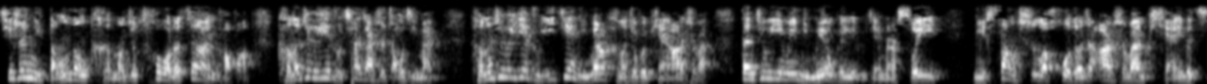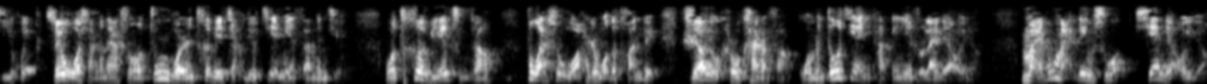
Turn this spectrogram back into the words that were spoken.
其实你等等可能就错过了这样一套房，可能这个业主恰恰是着急卖，可能这个业主一见你面可能就会便宜二十万，但就因为你没有跟业主见面，所以你丧失了获得这二十万便宜的机会。所以我想跟大家说，中国人特别讲究见面三分情，我特别主张，不管是我还是我的团队，只要有客户看上房，我们都建议他跟业主来聊一聊，买不买另说，先聊一聊。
